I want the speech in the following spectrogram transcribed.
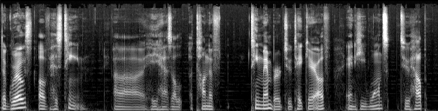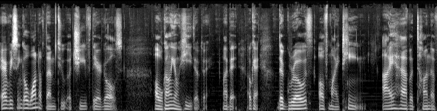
The growth of his team, uh, he has a, a ton of team member to take care of, and he wants to help every single one of them to achieve their goals. 哦，我刚刚用 he 对不对？My bad. Okay. The growth of my team. I have a ton of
